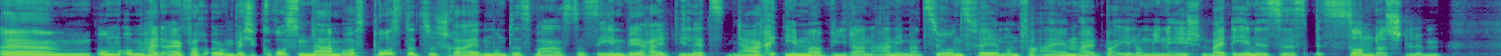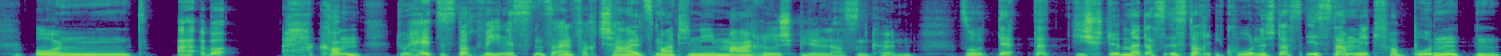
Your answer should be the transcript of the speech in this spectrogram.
Ähm, um, um halt einfach irgendwelche großen Namen aufs Poster zu schreiben und das war's. Das sehen wir halt die letzten Jahre immer wieder in Animationsfilmen und vor allem halt bei Illumination. Bei denen ist es besonders schlimm. Und aber komm, du hättest doch wenigstens einfach Charles Martinet Mario spielen lassen können. So, der, der, die Stimme, das ist doch ikonisch, das ist damit verbunden.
